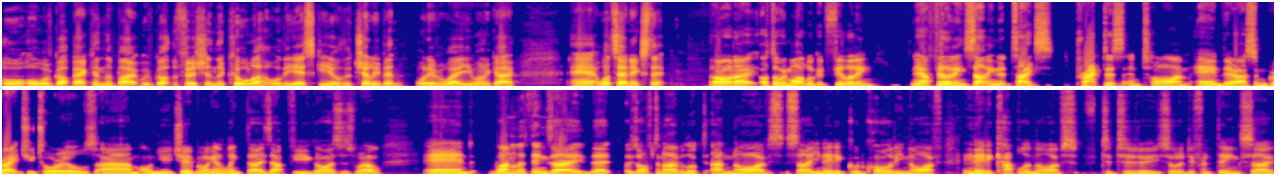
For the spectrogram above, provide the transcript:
or, or we've got back in the boat. We've got the fish in the cooler, or the esky, or the chili bin, whatever way you want to go. And what's our next step? All right, I, I thought we might look at filleting. Now, filleting is something that takes practice and time, and there are some great tutorials um, on YouTube, and we're going to link those up for you guys as well. And one of the things though that is often overlooked are knives. So you need a good quality knife, and you need a couple of knives to, to do sort of different things. So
